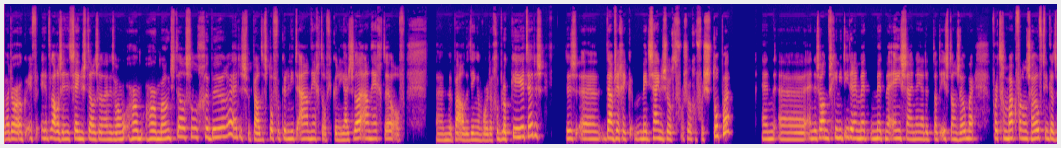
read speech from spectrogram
waardoor ook in, alles in het zenuwstelsel en het hormoonstelsel gebeuren. Hè? Dus bepaalde stoffen kunnen niet aanhechten, of je kunnen juist wel aanhechten. Of bepaalde dingen worden geblokkeerd. Hè? Dus, dus daarom zeg ik, medicijnen voor, zorgen voor stoppen. En, uh, en er zal misschien niet iedereen met, met me eens zijn. Nou ja, dat, dat is dan zo. Maar voor het gemak van ons hoofd vind ik dat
